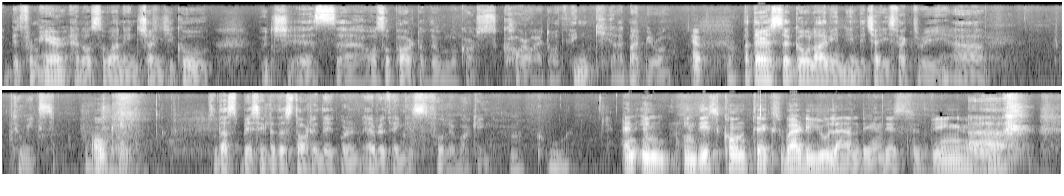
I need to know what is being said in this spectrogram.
a bit from here, and also one in Zhangjiakou, which is uh, also part of the Volvo Cars car, I don't think, I might be wrong. Yeah. But there's a go live in, in the Chinese factory, uh, two weeks. Okay. So that's basically the starting date when everything is fully working. cool. And in, in this context, where do you land in this? Being uh,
